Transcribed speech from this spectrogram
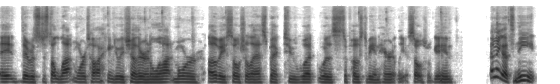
it, there was just a lot more talking to each other and a lot more of a social aspect to what was supposed to be inherently a social game. I think that's neat.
